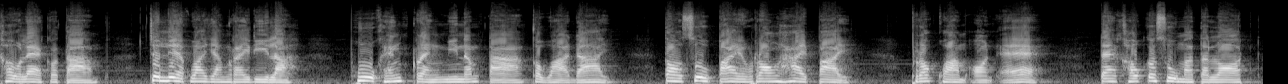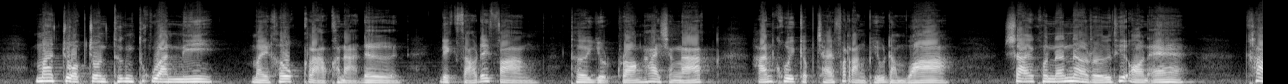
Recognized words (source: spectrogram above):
เข้าแลกก็ตาม จะเรียกว่าอย่างไรดีล่ะ ผู้แข็งแกร่งมีน้ำตาก็ว่าได้ ต่อสู้ไปร้องไห้ไป เพราะความอ่อนแอ แต่เขาก็สู้มาตลอด มาจวบจนถึงทุกวันนี้ ไมเคิลกล่าวขณะเดิน เด็กสาวได้ฟัง เธอหยุดร้องไห้ชะงัก หันคุยกับชายฝรั่งผิวดำว่า ชายคนนั้นน่ะหรือที่อ่อนแอ ข้า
